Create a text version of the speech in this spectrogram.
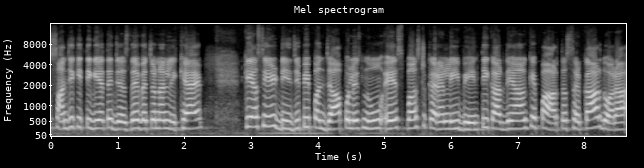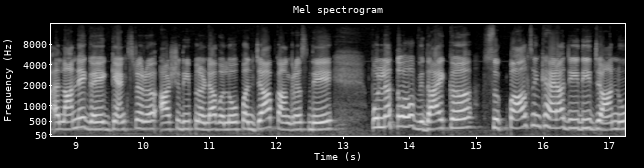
ਸਾਂਝੀ ਕੀਤੀ ਗਈ ਹੈ ਤੇ ਜਿਸ ਦੇ ਵਿੱਚ ਉਹਨਾਂ ਨੇ ਲਿਖਿਆ ਹੈ ਕਿ ਅਸੀਂ ਡੀਜੀਪੀ ਪੰਜਾਬ ਪੁਲਿਸ ਨੂੰ ਇਹ ਸਪਸ਼ਟ ਕਰਨ ਲਈ ਬੇਨਤੀ ਕਰਦੇ ਹਾਂ ਕਿ ਭਾਰਤ ਸਰਕਾਰ ਦੁਆਰਾ ਐਲਾਨੇ ਗਏ ਗੈਂਗਸਟਰ ਅਰਸ਼ਦੀਪ ਲੰਡਾ ਵੱਲੋਂ ਪੰਜਾਬ ਕਾਂਗਰਸ ਦੇ ਪੁੱਲਤ ਤੋਂ ਵਿਧਾਇਕ ਸੁਖਪਾਲ ਸਿੰਘ ਖਹਿਰਾ ਜੀ ਦੀ ਜਾਨ ਨੂੰ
